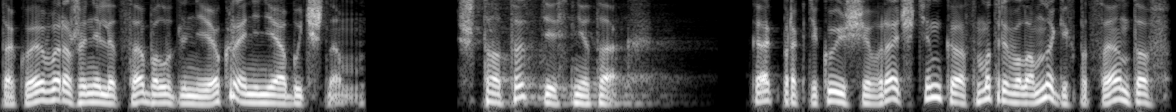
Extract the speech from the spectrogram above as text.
Такое выражение лица было для нее крайне необычным. Что-то здесь не так. Как практикующий врач, Тинка осматривала многих пациентов,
